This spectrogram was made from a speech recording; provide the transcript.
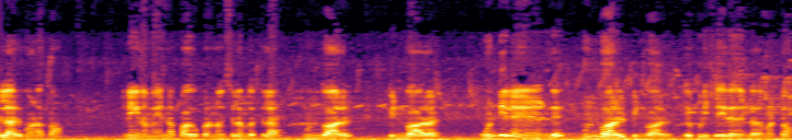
எல்லாருக்கும் வணக்கம். இன்றைக்கி நம்ம என்ன பார்க்க போறோம்னா சிலம்பத்தில் முன்வாரல் பின்வாரல் ஒண்டில நின்று முன்வாரல் பின்வாரல். எப்படி செய்கிறதுன்றதை மட்டும்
